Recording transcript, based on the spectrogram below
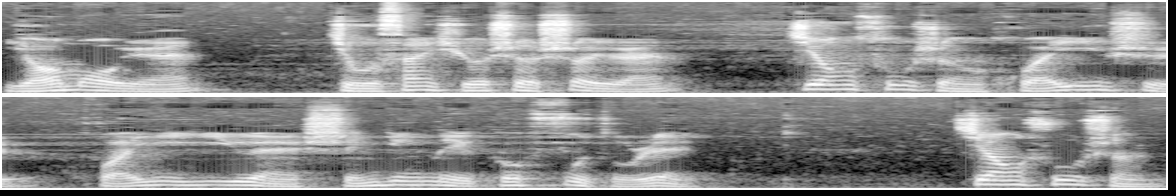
姚茂元，九三学社社员，江苏省淮阴市淮阴医院神经内科副主任，江苏省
